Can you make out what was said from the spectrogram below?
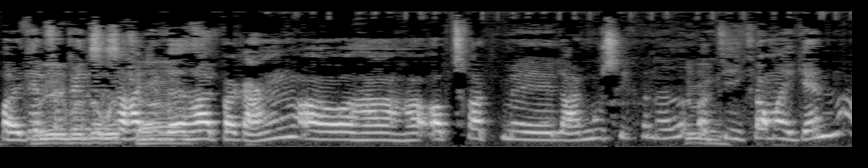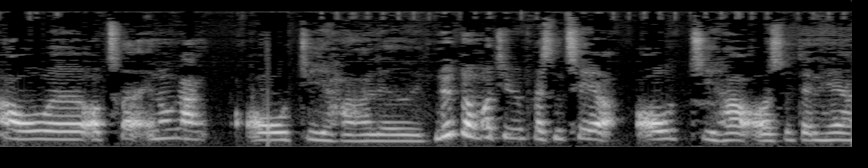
Og i den Dream forbindelse, så har de været her et par gange, og har, har optrådt med live musik hernede, Det og de kommer igen og øh, optræder endnu en gang, og de har lavet et nyt nummer, de vil præsentere, og de har også den her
